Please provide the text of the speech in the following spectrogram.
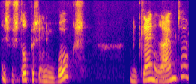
Dus we stoppen ze in een box, in een kleine ruimte,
